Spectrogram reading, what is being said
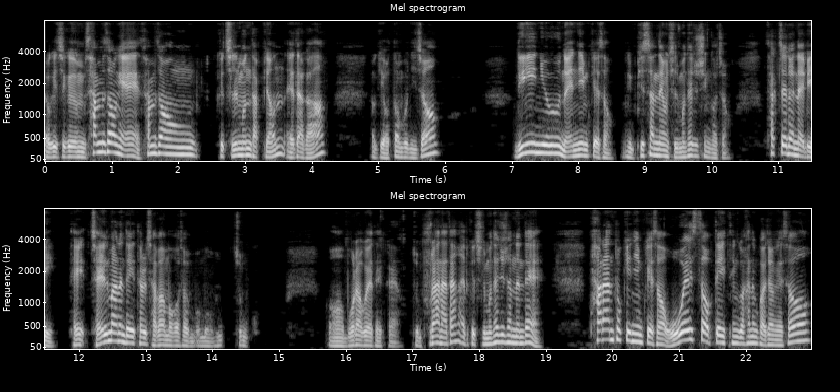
여기 지금 삼성의 삼성 그 질문 답변에다가 여기 어떤 분이죠? 리뉴뇌님께서 비슷한 내용 질문해 주신 거죠. 삭제된 앱이 데- 제일 많은 데이터를 잡아먹어서 뭐, 뭐, 좀, 어, 뭐라고 해야 될까요? 좀 불안하다? 이렇게 질문해 주셨는데, 파란 토끼님께서 OS 업데이트인 거 하는 과정에서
